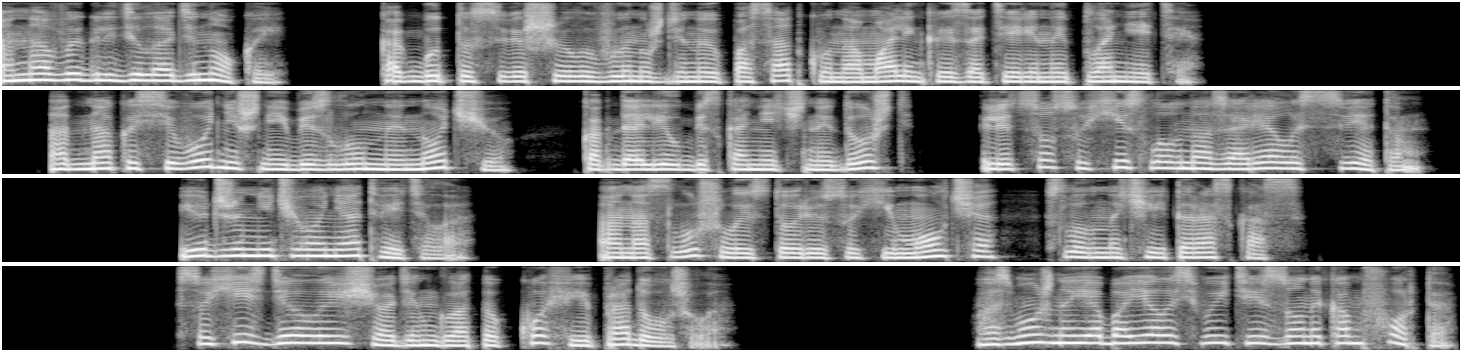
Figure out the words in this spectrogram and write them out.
Она выглядела одинокой, как будто совершила вынужденную посадку на маленькой затерянной планете. Однако сегодняшней безлунной ночью, когда лил бесконечный дождь, лицо Сухи словно озарялось светом. Юджин ничего не ответила. Она слушала историю Сухи молча, словно чей-то рассказ. Сухи сделала еще один глоток кофе и продолжила. «Возможно, я боялась выйти из зоны комфорта.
